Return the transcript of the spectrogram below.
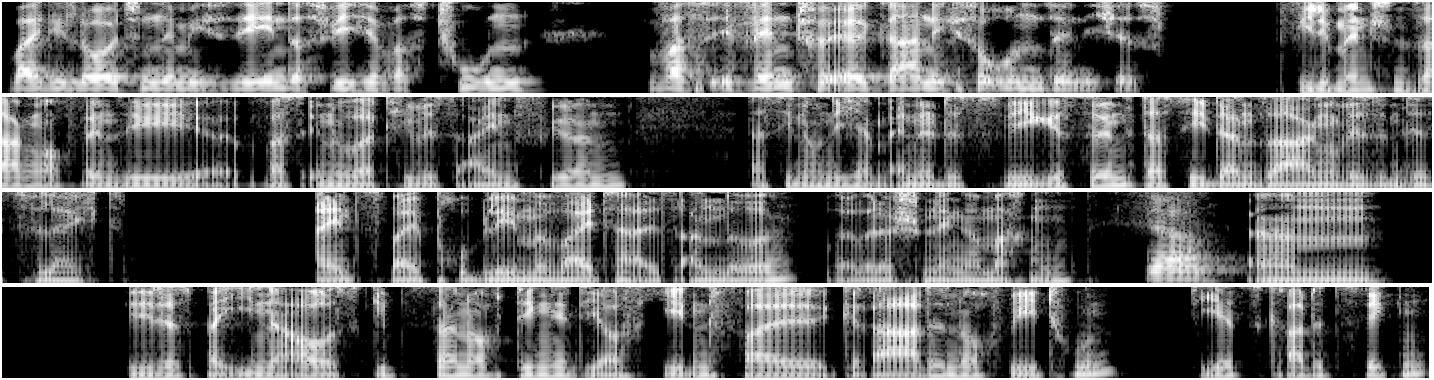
weil die Leute nämlich sehen, dass wir hier was tun, was eventuell gar nicht so unsinnig ist. Viele Menschen sagen auch, wenn sie äh, was Innovatives einführen, dass sie noch nicht am Ende des Weges sind, dass sie dann sagen, wir sind jetzt vielleicht ein, zwei Probleme weiter als andere, weil wir das schon länger machen. Ja. Ähm, wie sieht das bei Ihnen aus? Gibt es da noch Dinge, die auf jeden Fall gerade noch wehtun, die jetzt gerade zwicken?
